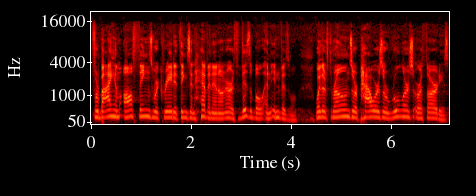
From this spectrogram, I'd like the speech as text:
For by him all things were created, things in heaven and on earth, visible and invisible, whether thrones or powers or rulers or authorities.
